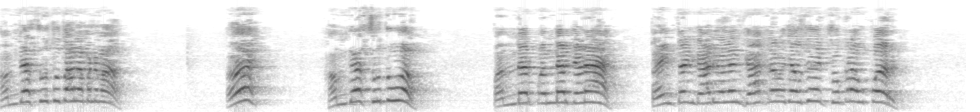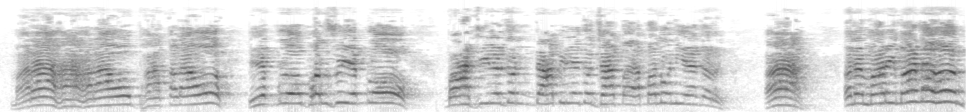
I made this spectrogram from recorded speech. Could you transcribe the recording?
સમજે શું તું તારા મનમાં? હે? સમજે શું તું? પંદર પંદર જણા ત્રણ ત્રણ ગાડીઓ લઈને ઘા કરવા જાઉં છું એક છોકરા ઉપર. મારા હારાઓ ફાતડાઓ, એકલો ફરશું, એકલો. બાજી લેજો દાબી લેજો બનો નહીં આગળ. હા. અને મારી માં ના હમ.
